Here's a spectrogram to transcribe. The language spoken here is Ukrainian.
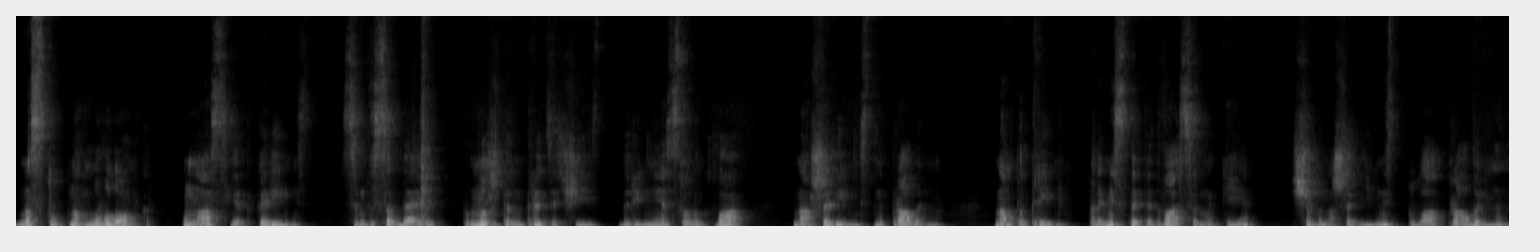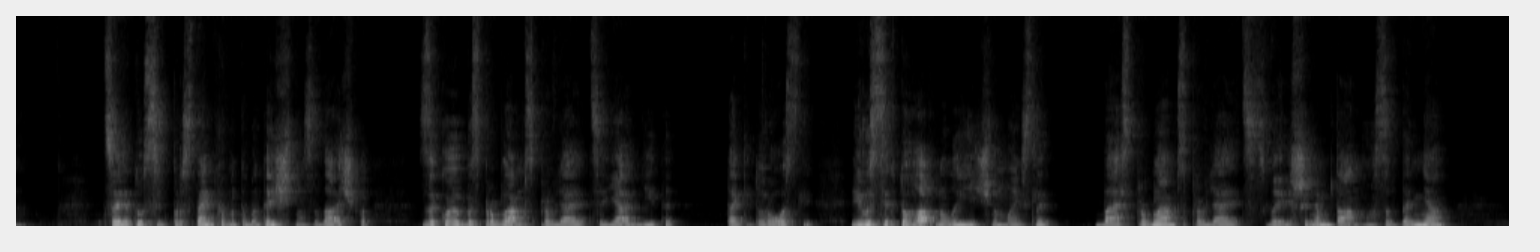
Наступна головоломка. У нас є така рівність. 79 помножити на 36 дорівнює 42. Наша рівність неправильна. Нам потрібно перемістити два сірники, щоб наша рівність була правильною. Це є досить простенька математична задачка, з якою без проблем справляються як діти, так і дорослі. І усі, хто гарно логічно мислить, без проблем справляється з вирішенням даного завдання.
